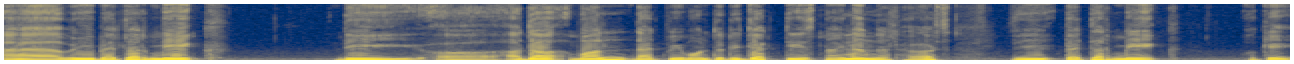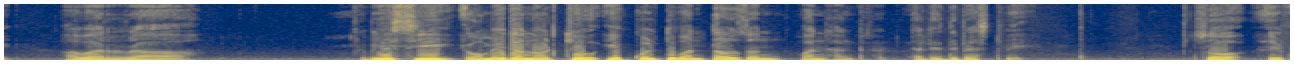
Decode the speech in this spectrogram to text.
uh, we better make the uh, other one that we want to reject is 900 hertz. We better make okay our uh, VC omega naught q equal to 1100 that is the best way. So, if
